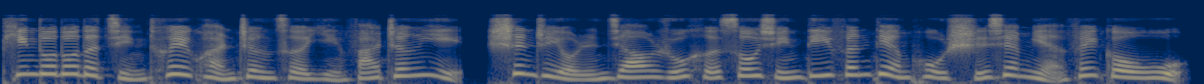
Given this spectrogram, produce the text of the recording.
拼多多的仅退款政策引发争议，甚至有人教如何搜寻低分店铺实现免费购物。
